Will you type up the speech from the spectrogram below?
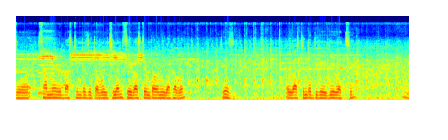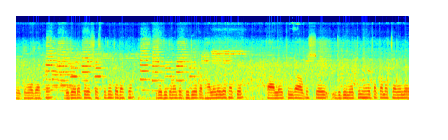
যে সামনের বাস স্ট্যান্ডটা যেটা বলছিলাম, সেই বাস স্ট্যান্ডটাও আমি দেখাবো। ঠিক আছে? ওই বাস স্ট্যান্ডটার দিকে এগিয়ে যাচ্ছে। তোমরা দেখো, ভিডিওটা পুরো শেষ পর্যন্ত দেখো। যদি তোমাদের ভিডিওটা ভালো লেগে থাকে তাহলে তোমরা অবশ্যই যদি নতুন হয়ে থাকো আমার চ্যানেলে,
